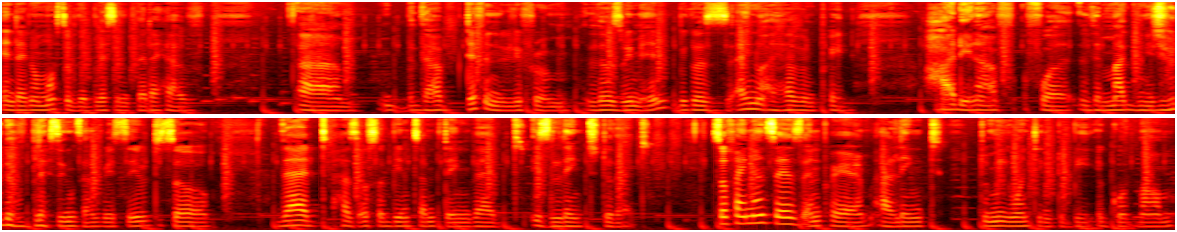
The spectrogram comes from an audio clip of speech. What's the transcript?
and I know most of the blessings that I have um, they're definitely from those women because I know I haven't prayed hard enough for the magnitude of blessings I've received. So that has also been something that is linked to that. So finances and prayer are linked to me wanting to be a good mom.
